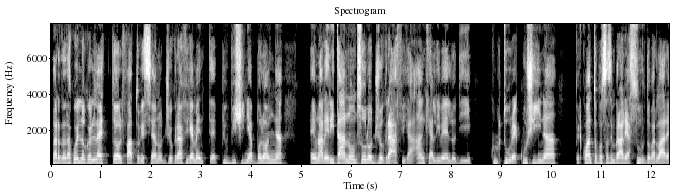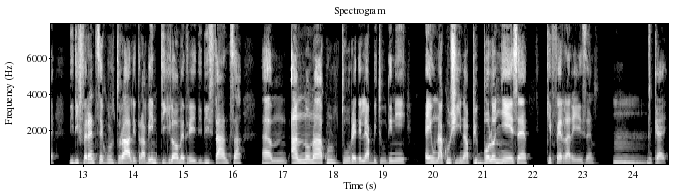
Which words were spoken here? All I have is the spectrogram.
Guarda, da quello che ho letto, il fatto che siano geograficamente più vicini a Bologna è una verità non solo geografica, anche a livello di cultura e cucina. Per quanto possa sembrare assurdo parlare di differenze culturali tra 20 km di distanza, ehm, hanno una cultura e delle abitudini e una cucina più bolognese che ferrarese. mm, Ok.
